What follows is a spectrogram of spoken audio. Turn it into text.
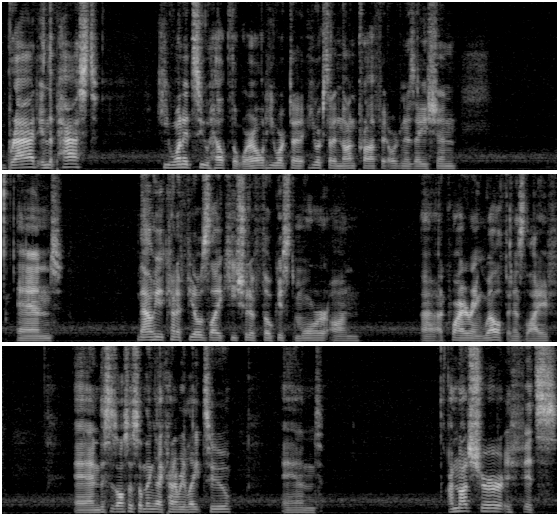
Brad in the past he wanted to help the world. He worked at he works at a nonprofit organization and now he kind of feels like he should have focused more on uh, acquiring wealth in his life. And this is also something I kind of relate to and I'm not sure if it's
